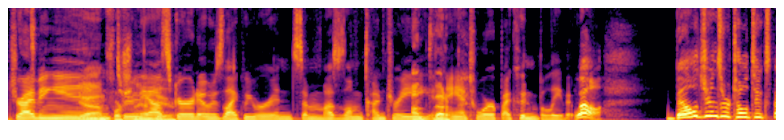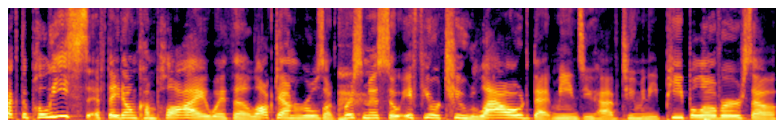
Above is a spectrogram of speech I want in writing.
Driving in Yeah, through the outskirt, it was like we were in some Muslim country Antwerp. in Antwerp. I couldn't believe it. Well, Belgians are told to expect the police if they don't comply with uh, lockdown rules on Christmas. So if you're too loud, that means you have too many people over. So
